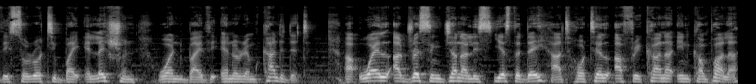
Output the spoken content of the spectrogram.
the Soroti by-election won by the NRM candidate. Uh, while addressing journalists yesterday at Hotel Africana in Kampala,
